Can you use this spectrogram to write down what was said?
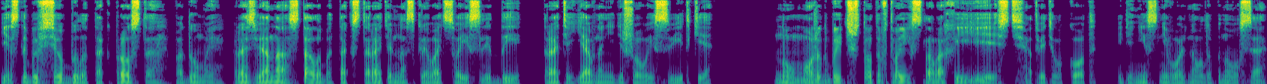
Если бы все было так просто, подумай, разве она стала бы так старательно скрывать свои следы, тратя явно недешевые свитки? «Ну, может быть, что-то в твоих словах и есть», — ответил кот, и Денис невольно улыбнулся.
